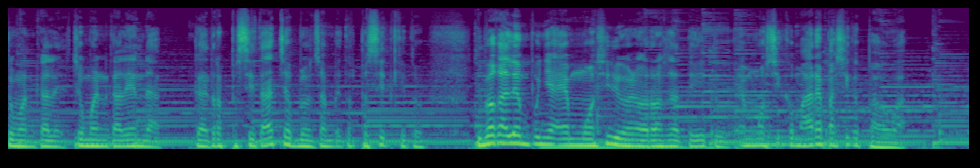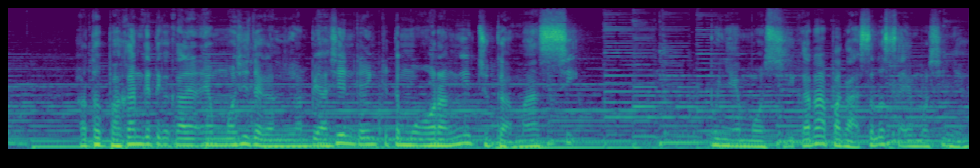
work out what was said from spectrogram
Cuman kalian cuman kalian nggak terbesit aja belum sampai terbesit gitu. Coba kalian punya emosi dengan orang satu itu. Emosi kemarin pasti ke bawah atau bahkan ketika kalian emosi jangan lampiasin kalian ketemu orangnya juga masih punya emosi. Karena apa? Nggak selesai emosinya.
